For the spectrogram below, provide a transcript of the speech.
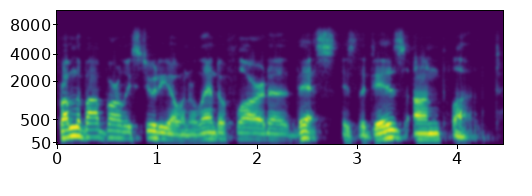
From the Bob Varley Studio in Orlando, Florida, this is the DIS Unplugged.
